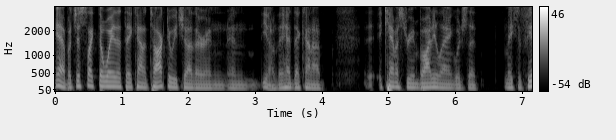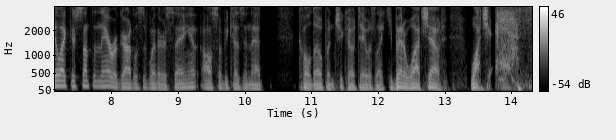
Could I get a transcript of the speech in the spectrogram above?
Yeah, but just like the way that they kind of talk to each other and and you know, they had that kind of uh, chemistry and body language that makes it feel like there's something there regardless of whether it's saying it. Also because in that cold open Chakotay was like, "You better watch out. Watch your ass."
